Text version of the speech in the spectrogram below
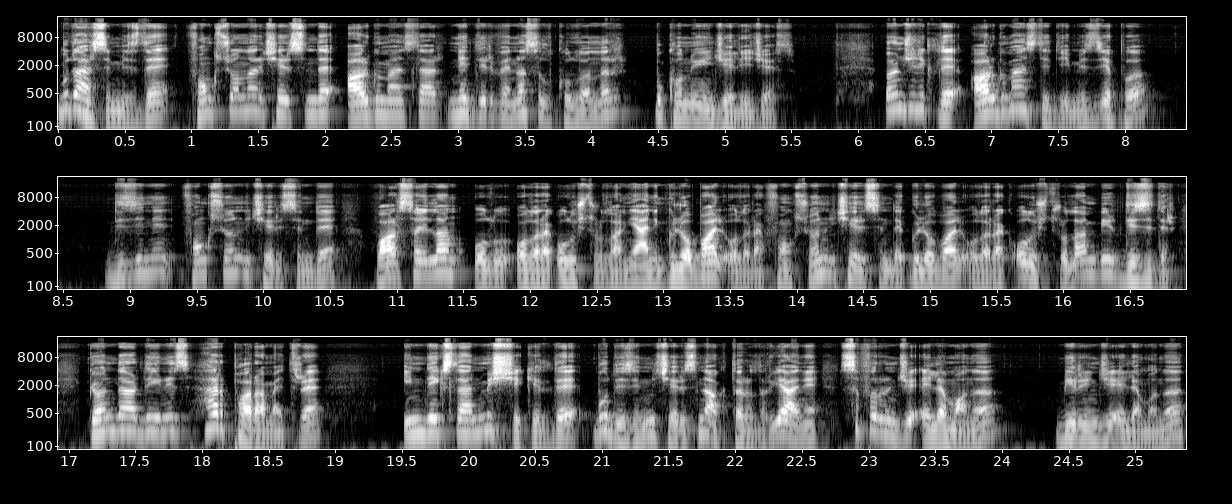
Bu dersimizde fonksiyonlar içerisinde argümanlar nedir ve nasıl kullanılır bu konuyu inceleyeceğiz. Öncelikle argümans dediğimiz yapı dizinin fonksiyonun içerisinde varsayılan olu- olarak oluşturulan yani global olarak fonksiyonun içerisinde global olarak oluşturulan bir dizidir. Gönderdiğiniz her parametre indekslenmiş şekilde bu dizinin içerisine aktarılır. Yani sıfırıncı elemanı birinci elemanı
